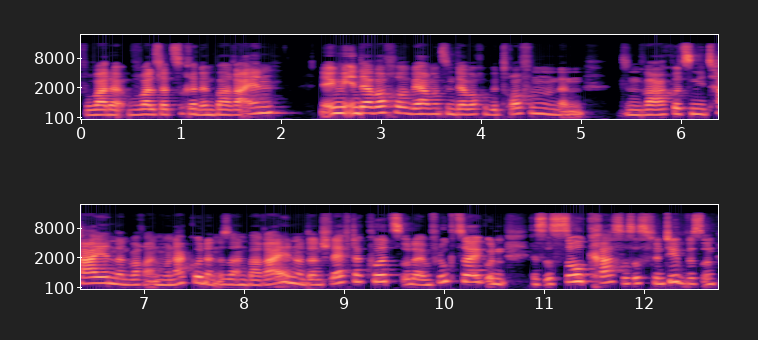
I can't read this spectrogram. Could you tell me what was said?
wo war der, wo war das letzte Rennen in Bahrain? irgendwie in der Woche, wir haben uns in der Woche getroffen und dann dann war er kurz in Italien, dann war er in Monaco, dann ist er in Bahrain und dann schläft er kurz oder im Flugzeug und das ist so krass, was das für ein Typ ist und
